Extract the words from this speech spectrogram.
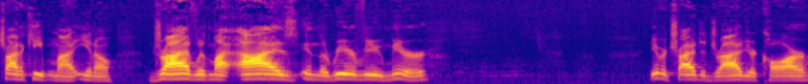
Trying to keep my, you know, drive with my eyes in the rear view mirror. You ever tried to drive your car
